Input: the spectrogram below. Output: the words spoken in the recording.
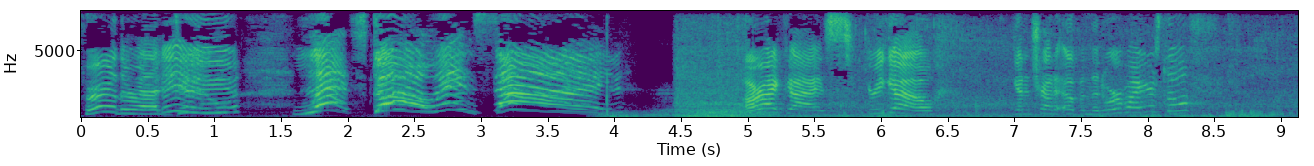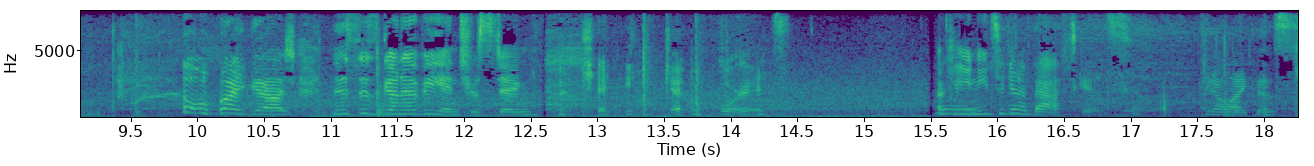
further ado, let's go inside. All right, guys, here we go. You gonna try to open the door by yourself? Oh my gosh, this is gonna be interesting. Okay, go for it. Okay, you need to get a basket. You don't like this?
